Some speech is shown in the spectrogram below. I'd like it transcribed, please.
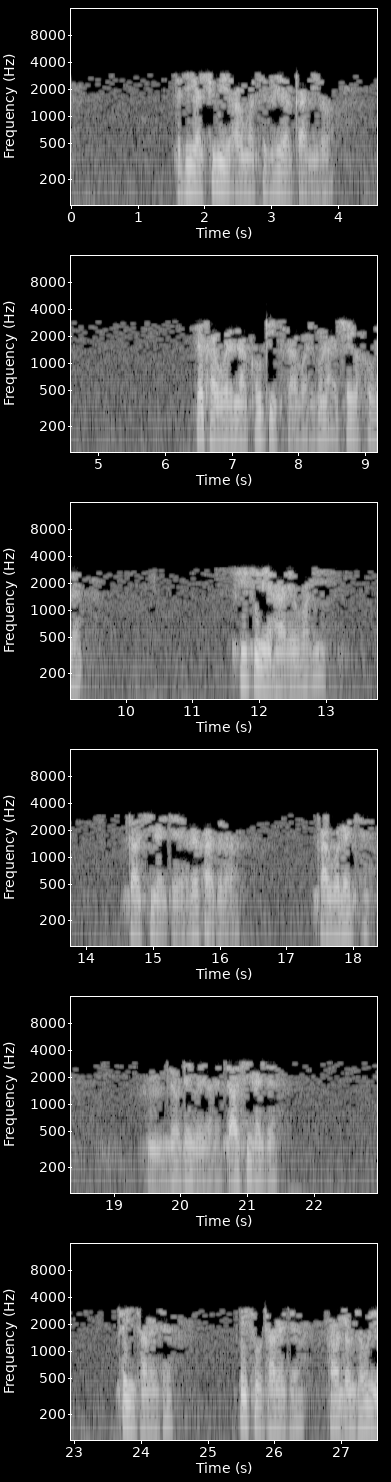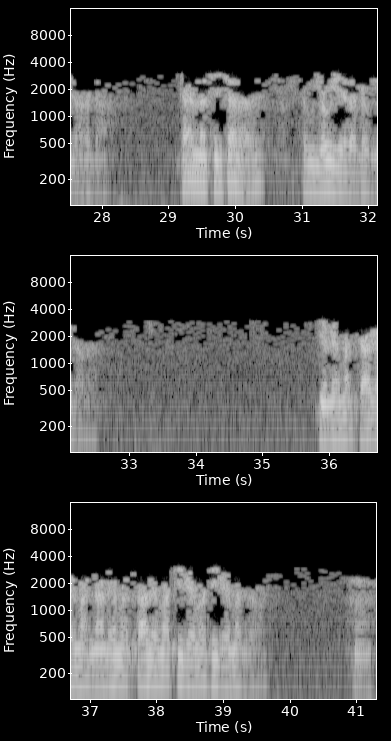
တတိကရှုရအောင်မှစိတ်ကလေးကကပ်နေတော့ သက်ခဝေဒနာဂုဋ္ဌိဆိုတာပေါ့ဒီကုလားအရှိန်ဟုတ်တဲ့စီးစီးနေဟာတွေပေါ့လေတာရှိလိုက်တယ်ရက်ခဆိုတာကာဝလိုက်တယ်ဟွန်းဒီအတိတ်ပဲရတယ်တာရှိလိုက်တယ်ထိတ်ထားလိုက်တယ်ပိတ်ဆို့ထားလိုက်တယ်ဟောလုံဆုံးနေတာပဲဒါဒါမှသိချတာပဲအခုယောဂီတွေကလုပ်နေတာပဲ ကျင်လည်းမှစားလည်းမှနားလည်းမှစားလည်းမှထိလည်းမှထိလည်းမှဆိုတော့ဟွန်း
